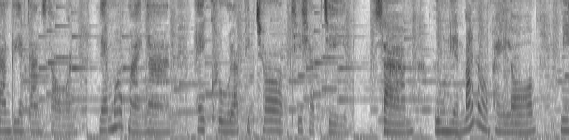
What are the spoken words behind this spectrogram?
การเรียนการสอน และมอบหมายงาน ให้ครูรับผิดชอบที่ชัดเจน 3. โรงเรียนบ้านหนองไผ่ล้อม มี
